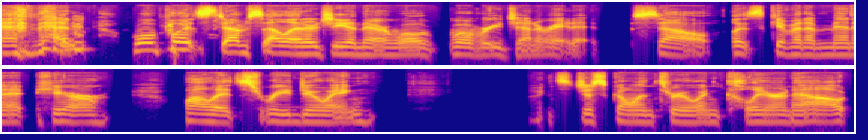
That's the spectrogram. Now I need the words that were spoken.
And then we'll put stem cell energy in there. We'll we'll regenerate it. So let's give it a minute here while it's redoing. It's just going through and clearing out.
